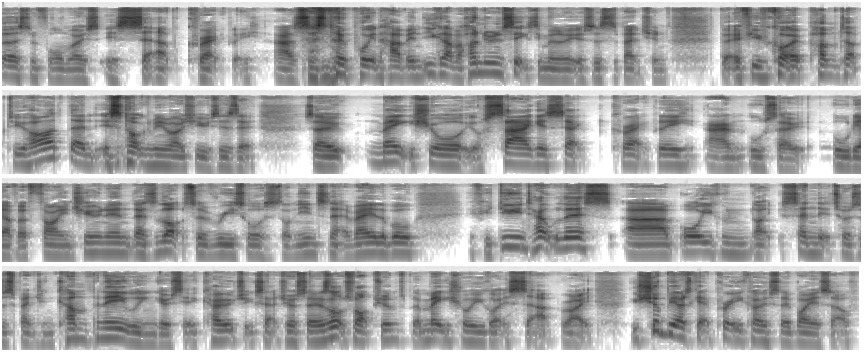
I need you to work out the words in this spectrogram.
first and foremost is set up correctly. As there's no point in having you can have 160 millimeters of suspension but if you've got it pumped up too hard then it's not going to be much use is it? So make sure your sag is set correctly and also all the other fine tuning. There's lots of resources on the internet available. If you do need help with this um, or you can like send it to a suspension company or you can go see a coach etc so there's lots of options but make sure you got it set up right. You should be able to get pretty close though by yourself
